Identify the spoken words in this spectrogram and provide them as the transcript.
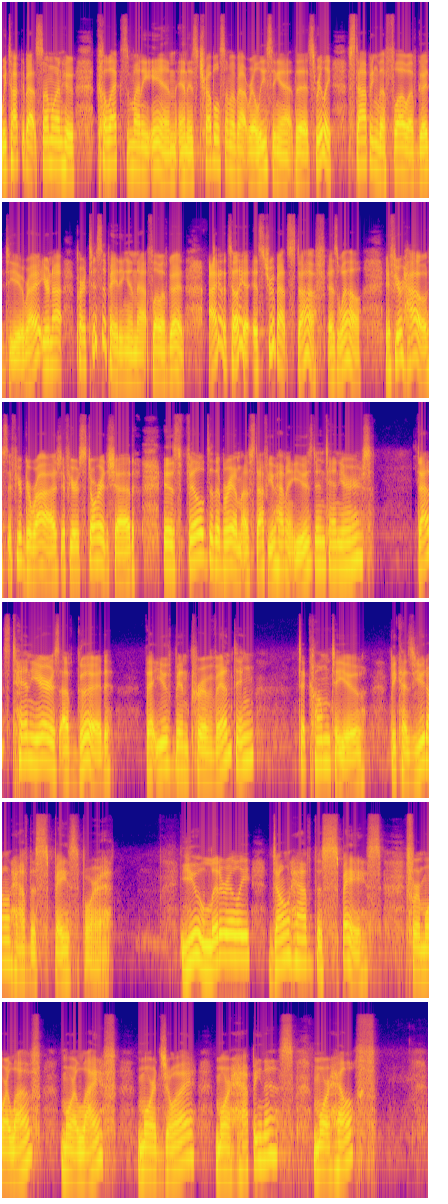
We talked about someone who collects money in and is troublesome about releasing it, that it's really stopping the flow of good to you, right? You're not participating in that flow of good. I got to tell you, it's true about stuff as well. If your house, if your garage, if your storage shed is filled to the brim of stuff you haven't used in 10 years, that's 10 years of good that you've been preventing to come to you because you don't have the space for it. You literally don't have the space for more love, more life, more joy, more happiness, more health,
